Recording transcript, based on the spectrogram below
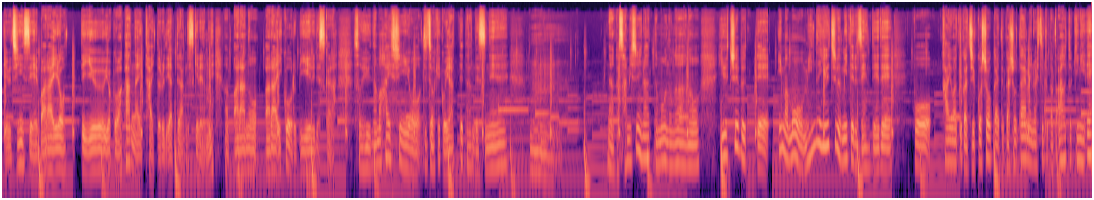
っていう人生バラ色っていうよくわかんないタイトルでやってたんですけれどもね、まあバラのバライコール BL ですから。そういう生配信を実は結構やってたんですね。うん。なんか寂しいなって思うのがあの YouTube って今もうみんな YouTube 見てる前提でこう会話とか自己紹介とか初対面の人とかと会うときに「え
